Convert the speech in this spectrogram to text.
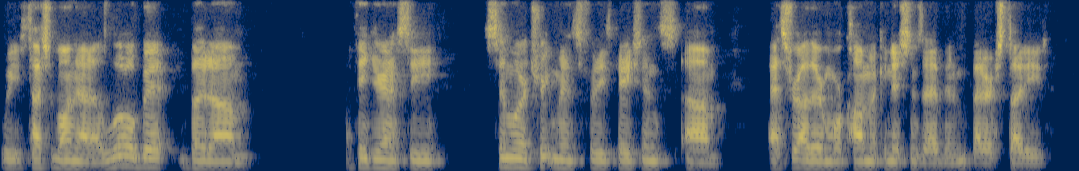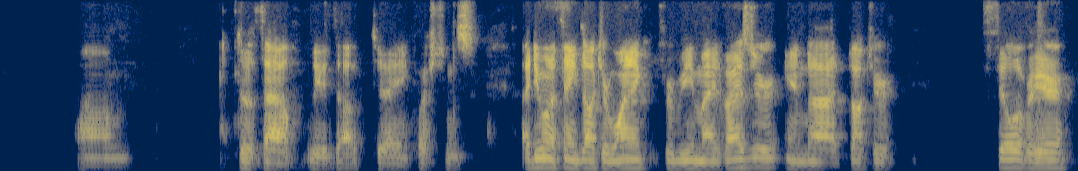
we touched upon that a little bit, but um, I think you're going to see similar treatments for these patients um, as for other more common conditions that have been better studied. so with that, I'll leave it up to any questions. I do want to thank Dr. Weinig for being my advisor and uh, Dr. Phil over here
